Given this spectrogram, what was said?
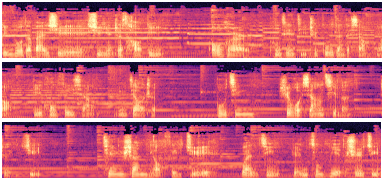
零落的白雪虚掩着草地，偶尔碰见几只孤单的小鸟低空飞翔，鸣叫着，不禁使我想起了这一句“千山鸟飞绝，万径人踪灭”的诗句。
